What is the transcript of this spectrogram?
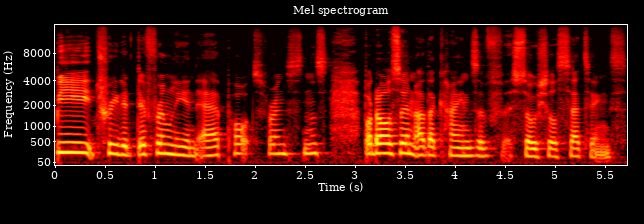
be treated differently in airports, for instance, but also in other kinds of social settings.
